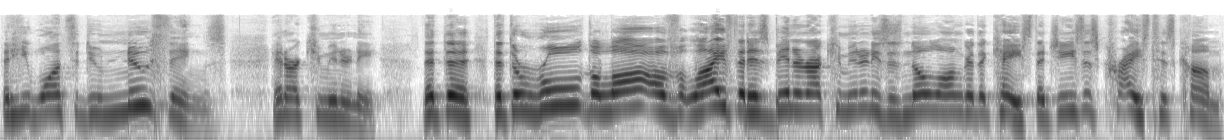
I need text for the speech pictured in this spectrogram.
that he wants to do new things in our community. That the, that the rule, the law of life that has been in our communities is no longer the case. That Jesus Christ has come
